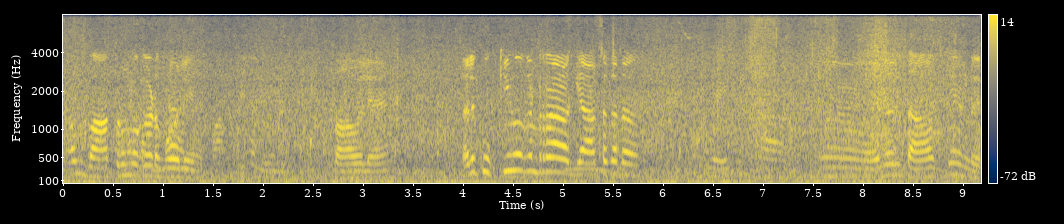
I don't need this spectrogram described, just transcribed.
അപ്പം ബാത്റൂമൊക്കെ അവിടെ പോലെ. പാവലേ അതിൽ കുക്കിംഗ് ഒക്കെ ഉണ്ടോ ഗ്യാസൊക്കെ അതാ അതിലൊരു താമസിക്കുന്നുണ്ട്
